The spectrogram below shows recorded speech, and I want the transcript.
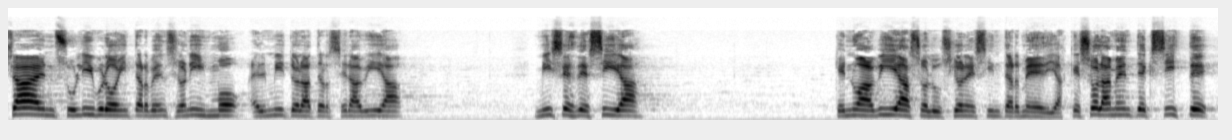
Ya en su libro Intervencionismo, el mito de la tercera vía, Mises decía que no había soluciones intermedias, que solamente existe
